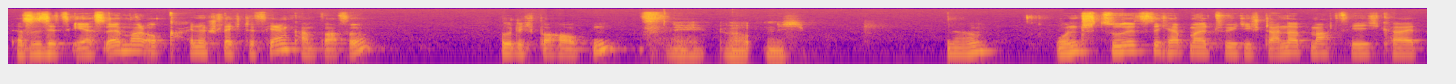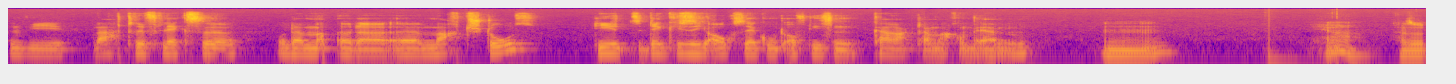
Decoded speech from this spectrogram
Das ist jetzt erst einmal auch keine schlechte Fernkampfwaffe, würde ich behaupten. Nee, überhaupt nicht. Ja. Und zusätzlich hat man natürlich die Standardmachtfähigkeiten wie Machtreflexe oder, oder äh, Machtstoß, die, denke ich, sich auch sehr gut auf diesen Charakter machen werden. Mhm. Ja, also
